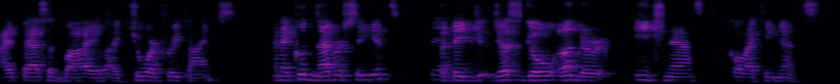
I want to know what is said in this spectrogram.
I passed it by like two or three times and I could never see it, Yeah. but they just go under each nest collecting nuts.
